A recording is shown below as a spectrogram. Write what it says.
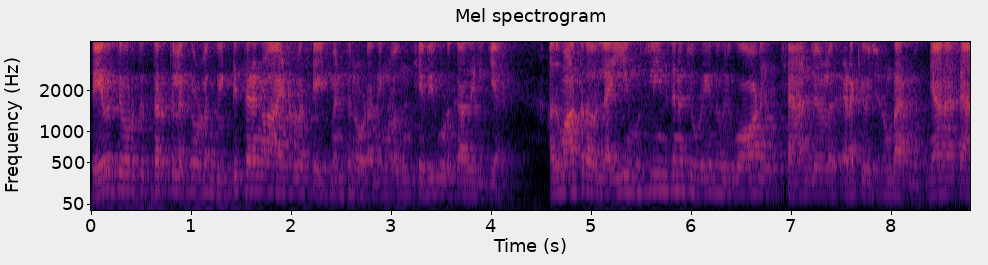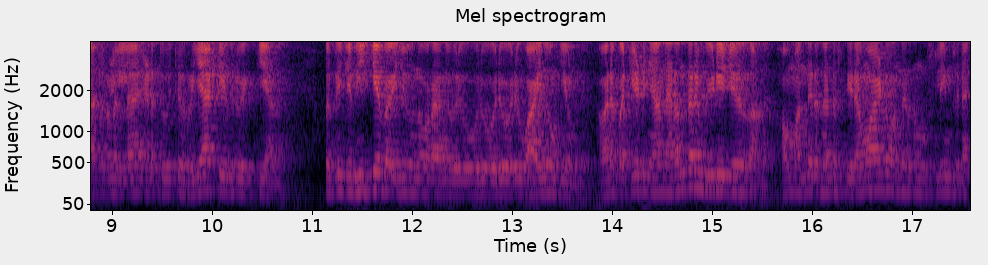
ദൈവത്തെ ഓർത്ത് ഇത്തരത്തിലൊക്കെയുള്ള വിഡ്ഢിത്തരങ്ങളായിട്ടുള്ള സ്റ്റേറ്റ്മെന്റ്സിലൂടെ നിങ്ങളൊന്നും ചെവി കൊടുക്കാതിരിക്കുക. അത് മാത്രമല്ല ഈ മുസ്ലിംസിനെ ചൊറിയുന്ന ഒരുപാട് ചാനലുകൾ ഇടയ്ക്ക് വെച്ചിട്ടുണ്ടായിരുന്നു. ഞാൻ ആ ചാനലുകളെല്ലാം എടുത്തു വെച്ച് റിയാക്ട് ചെയ്തൊരു വ്യക്തിയാണ്. പ്രത്യേകിച്ച് വി കെ ബൈജു എന്ന് പറയുന്ന ഒരു ഒരു ഒരു ഒരു വായി നോക്കിയുണ്ട്. അവനെ പറ്റിയിട്ട് ഞാൻ നിരന്തരം വീഡിയോ ചെയ്തതാണ്. അവൻ വന്നിരുന്നിട്ട് സ്ഥിരമായിട്ട് വന്നിരുന്ന മുസ്ലിംസിനെ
